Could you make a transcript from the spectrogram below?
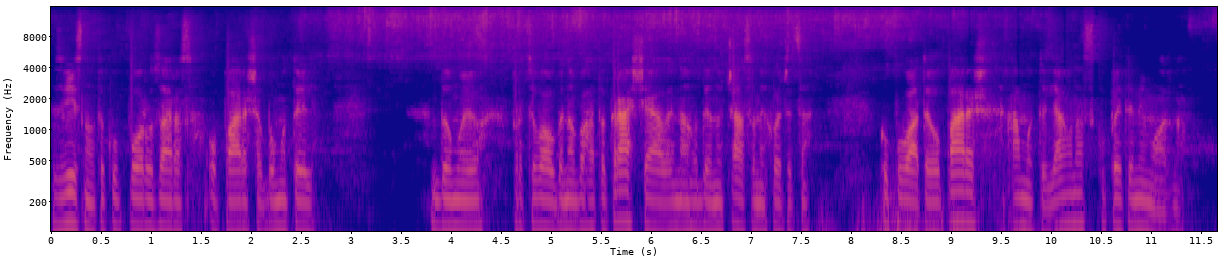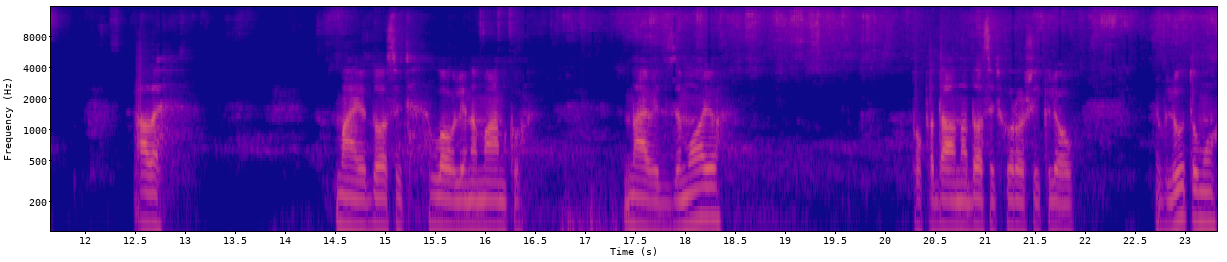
Звісно, в таку пору зараз опариш або мотиль. Думаю, працював би набагато краще, але на годину часу не хочеться купувати опариш, а мотиля у нас купити не можна. Але маю досить ловлі на манку навіть зимою. Попадав на досить хороший кльов в лютому,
